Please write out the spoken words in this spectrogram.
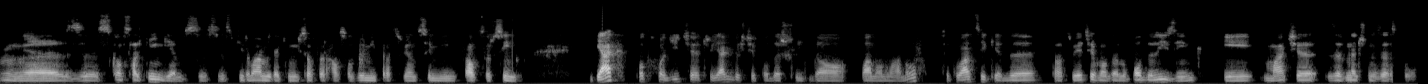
mm, e, z, z consultingiem, z, z firmami takimi software house'owymi pracującymi w outsourcingu. Jak podchodzicie, czy jak byście podeszli do one-on-one'ów w sytuacji, kiedy pracujecie w modelu body leasing i macie zewnętrzny zespół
